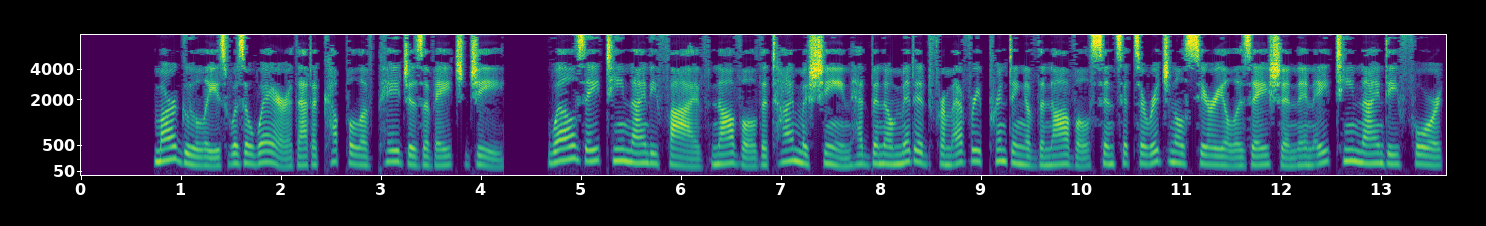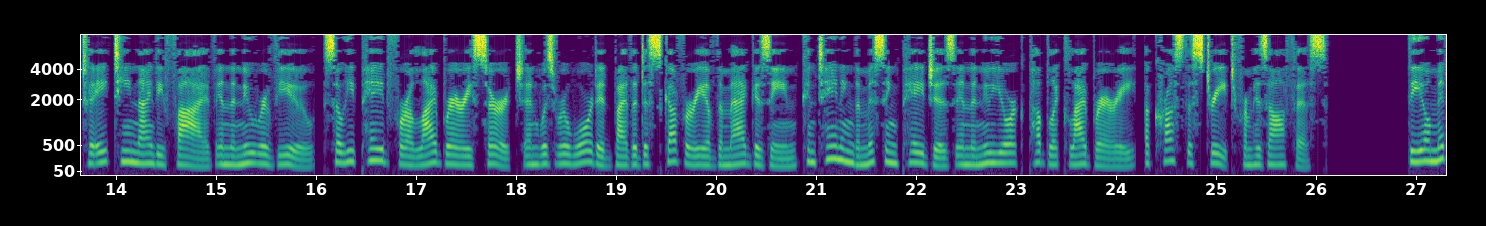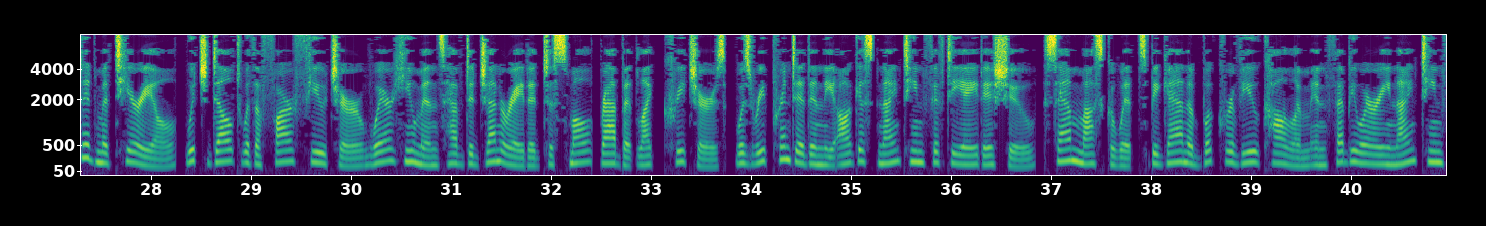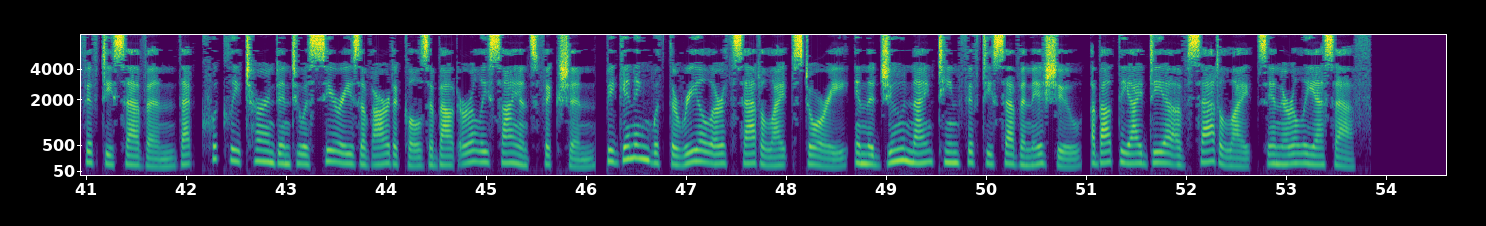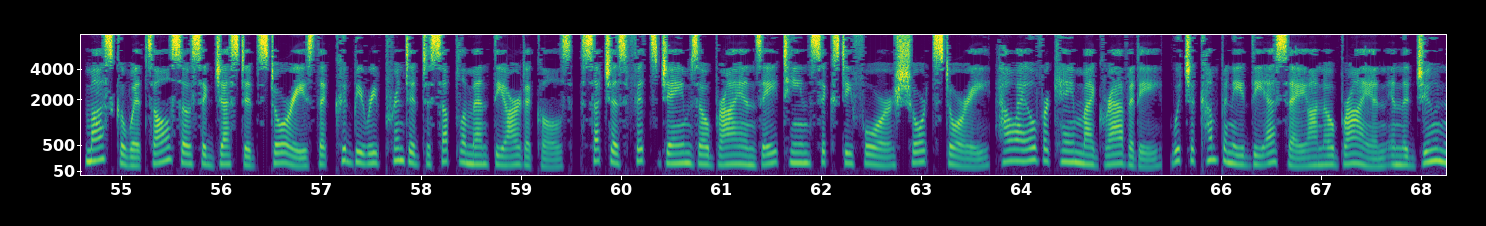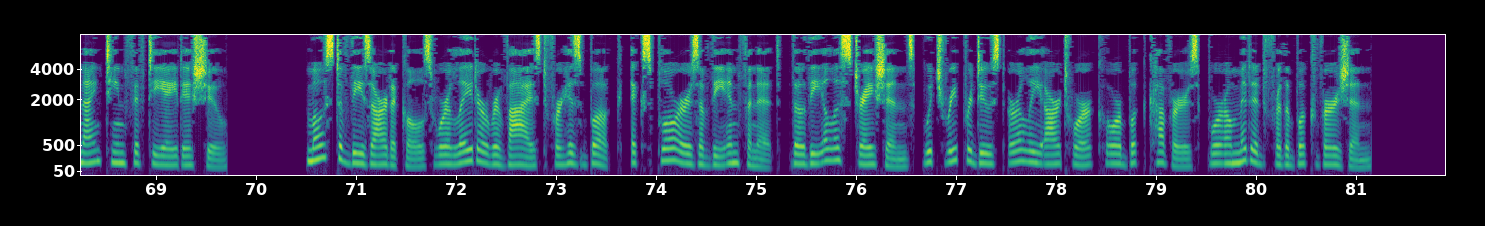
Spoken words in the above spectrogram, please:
Margulies was aware that a couple of pages of H.G. Wells' 1895 novel The Time Machine had been omitted from every printing of the novel since its original serialization in 1894–1895 in the New Review, so he paid for a library search and was rewarded by the discovery of the magazine containing the missing pages in the New York Public Library, across the street from his office. The omitted material, which dealt with a far future where humans have degenerated to small, rabbit-like creatures, was reprinted in the August 1958 issue. Sam Moskowitz began a book review column in February 1957 that quickly turned into a series of articles about early science fiction, beginning with the Real Earth satellite story in the June 1957 issue, about the idea of satellites in early SF. Moskowitz also suggested stories that could be reprinted to supplement the articles, such as Fitz James O'Brien's 1864 short story How I Overcame My Gravity, which accompanied the essay on O'Brien in the June 1958 issue. Most of these articles were later revised for his book, Explorers of the Infinite, though the illustrations, which reproduced early artwork or book covers, were omitted for the book version.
